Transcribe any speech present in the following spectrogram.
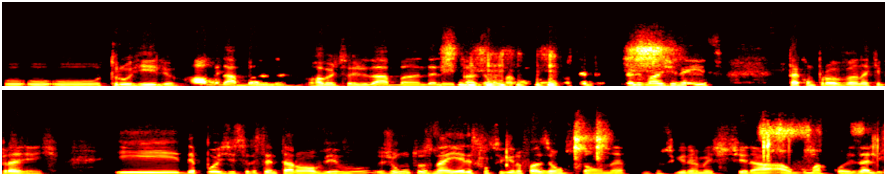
o, o, o Trujillo Robert. da banda. O Robert Trujillo da banda ali. Pra, pra eu sempre, sempre imaginei isso. Tá comprovando aqui pra gente. E depois disso eles tentaram ao vivo juntos, né? E eles conseguiram fazer um som, né? Conseguiram realmente tirar alguma coisa ali.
